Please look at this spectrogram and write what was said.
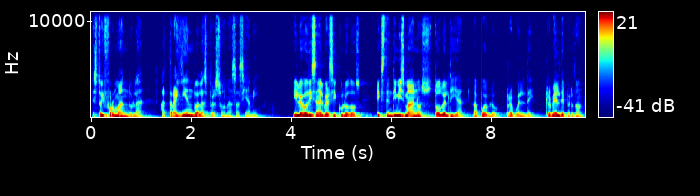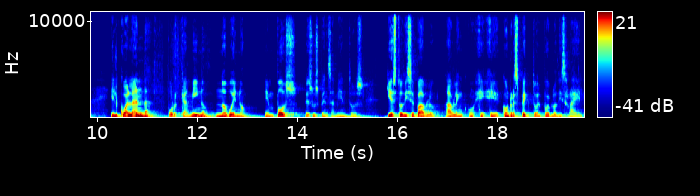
Estoy formándola, atrayendo a las personas hacia mí. Y luego dice en el versículo 2, extendí mis manos todo el día a pueblo rebelde, rebelde, perdón, el cual anda por camino no bueno, en pos de sus pensamientos. Y esto, dice Pablo, hablen eh, eh, con, respecto al pueblo de Israel.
